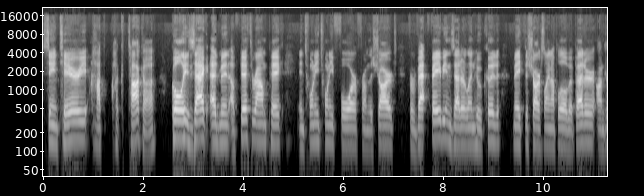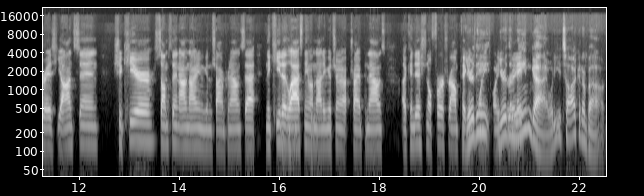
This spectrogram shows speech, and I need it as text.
Santeri Hatakka, goalie Zach Emond, a fifth round pick in 2024 from the Sharks for Fabian Zetterlund, who could make the Sharks lineup a little bit better. Andreas Johnsson, Shakir, something. I'm not even going to try and pronounce that. Nikita, mm-hmm. last name, I'm not even going to try and pronounce. A conditional first round pick. You're the you're the name guy. What are you talking about?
